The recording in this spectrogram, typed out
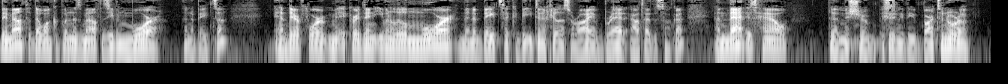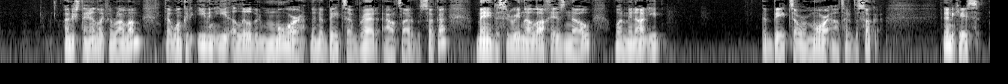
the amount that one could put in his mouth is even more than a betza and therefore me'ikra din, even a little more than a beitza could be eaten a chilas arai of bread outside the sukkah, and that is how the Mishnah, excuse me, the Bartenura understand, like the Rambam, that one could even eat a little bit more than a beitza of bread outside of the sukkah. Many disagree. And the halacha is no, one may not eat a beitza or more outside of the sukkah. In any case,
